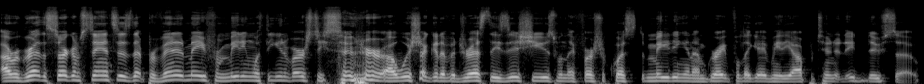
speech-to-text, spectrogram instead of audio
I regret the circumstances that prevented me from meeting with the university sooner. I wish I could have addressed these issues when they first requested a meeting, and I'm grateful they gave me the opportunity to do so.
